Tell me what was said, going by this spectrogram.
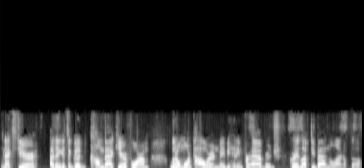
next year, I think it's a good comeback year for him. A little more power and maybe hitting for average. Great lefty bat in the lineup though.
